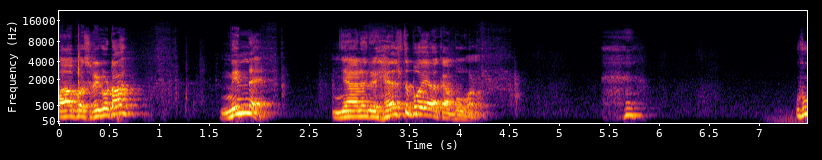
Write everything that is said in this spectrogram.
ആ, അപ്പൊ ശ്രീകുട്ട നിന്നെ ഞാനൊരു ഹെൽത്ത് ബോയ് ആക്കാൻ പോവാണ്. ഊ.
